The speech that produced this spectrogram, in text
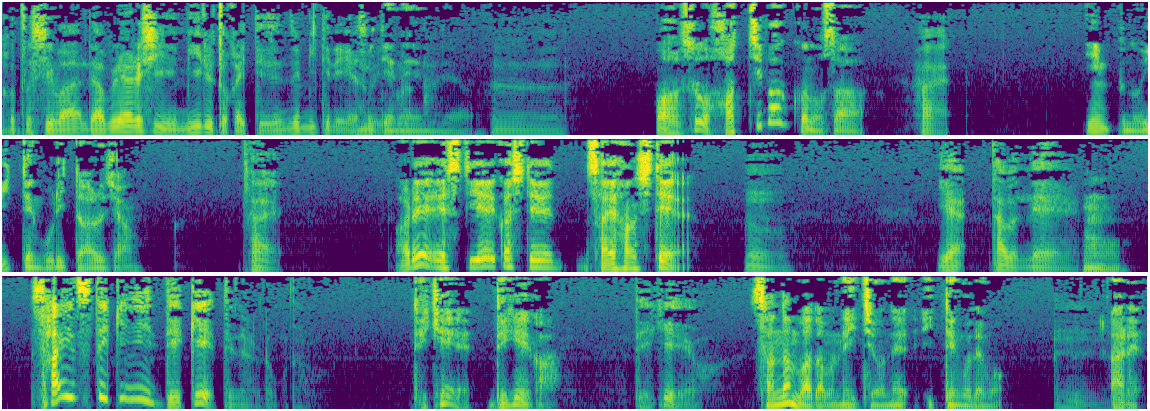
今年は WRC 見るとか言って全然見てねえや、見てねえんだよ。うん。あ、そう、ハッチバックのさ、はい。インプの1.5リッターあるじゃん。はい。あれ STI 化して再販して、うん。いや、多分ね、うん。サイズ的にでけえってなると思う。でけえ、でけえか。でけえよ。3ナンバーだもんね、一応ね。1.5でも。うん。あれ。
